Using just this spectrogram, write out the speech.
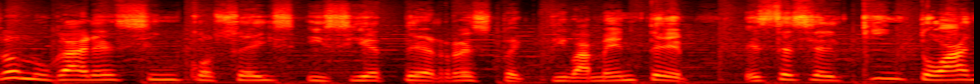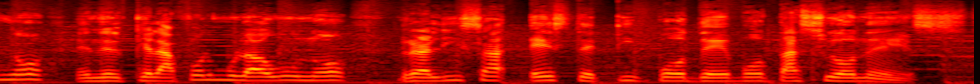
los lugares 5, 6 y 7 respectivamente. Este es el quinto año en el que la Fórmula 1 realiza este tipo de votaciones.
